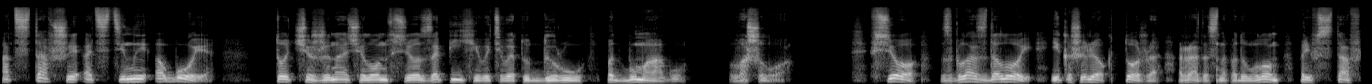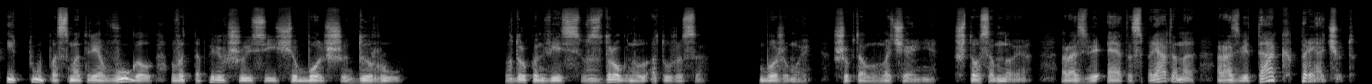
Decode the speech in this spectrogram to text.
отставшие от стены обои. Тотчас же начал он все запихивать в эту дыру под бумагу. Вошло. «Все, с глаз долой, и кошелек тоже», — радостно подумал он, привстав и тупо смотря в угол в оттопырившуюся еще больше дыру. Вдруг он весь вздрогнул от ужаса. «Боже мой!» — шептал он в отчаянии. «Что со мною? Разве это спрятано? Разве так прячут?»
